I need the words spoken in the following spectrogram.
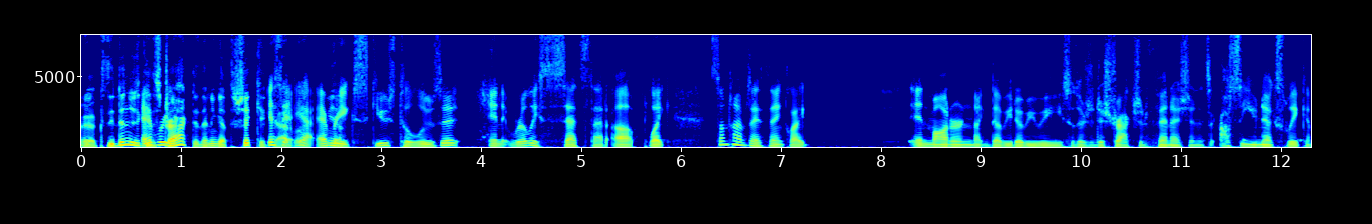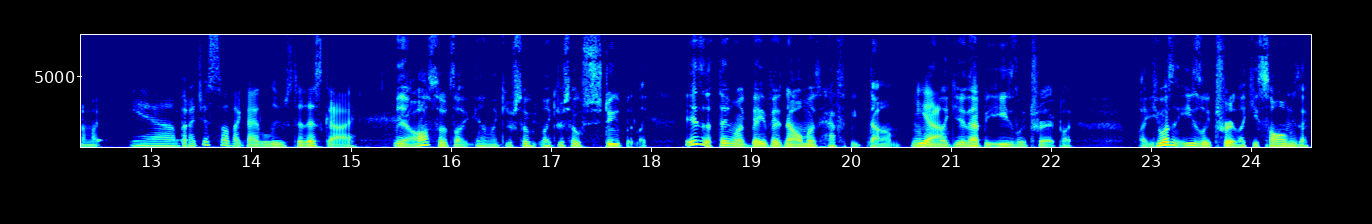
Yeah, because he didn't just get Every- distracted, then he got the shit kicked Yes, out of him. yeah, every excuse to lose it, and it really sets that up. Like sometimes I think like in modern like WWE, so there's a distraction finish, and it's like I'll see you next week, and I'm like, yeah, but I just saw that guy lose to this guy. Yeah. Also, it's like, you know, like you're so like you're so stupid. Like, it is a thing like babyface now almost have to be dumb. You know what I mean? Yeah. Like, yeah, that'd be easily tricked. Like, like he wasn't easily tricked. Like he saw him, he's like,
